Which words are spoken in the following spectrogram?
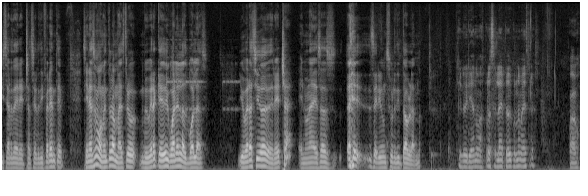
y ser de derecha, ser diferente. Si en ese momento la maestra me hubiera quedado igual en las bolas y hubiera sido de derecha, en una de esas sería un zurdito hablando. Yo lo diría nomás por hacerla de pedo con una maestra. Wow.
